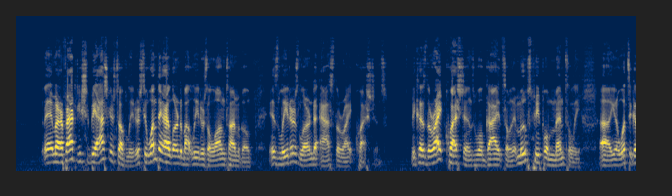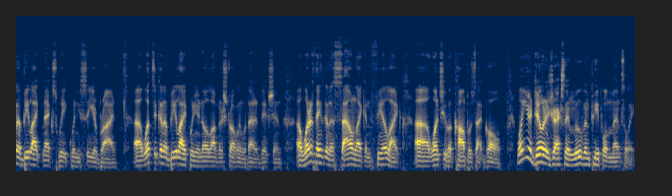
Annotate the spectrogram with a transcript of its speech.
As a matter of fact, you should be asking yourself, leaders. See, one thing I learned about leaders a long time ago is leaders learn to ask the right questions because the right questions will guide someone. It moves people mentally. Uh, you know, what's it going to be like next week when you see your bride? Uh, what's it going to be like when you're no longer struggling with that addiction? Uh, what are things going to sound like and feel like uh, once you've accomplished that goal? What you're doing is you're actually moving people mentally.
